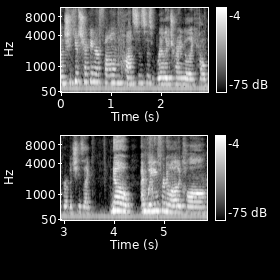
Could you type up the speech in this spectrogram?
and she keeps checking her phone. Constance is really trying to like help her, but she's like, "No, I'm waiting for Noelle to call."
